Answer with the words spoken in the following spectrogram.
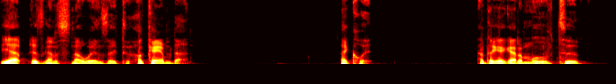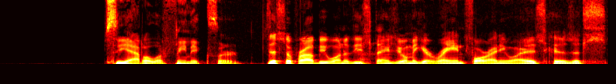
Yep, it's going to snow Wednesday too. Okay, I'm done. I quit. I think I got to move to Seattle or Phoenix or. This will probably be one of these things you want only get rain for, anyways, because it's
